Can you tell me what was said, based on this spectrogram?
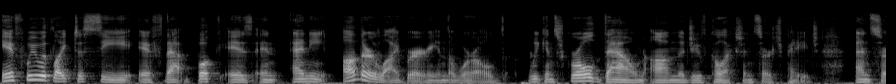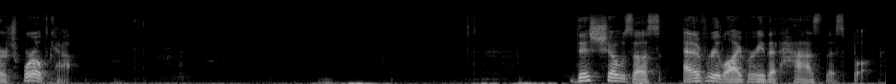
If we would like to see if that book is in any other library in the world, we can scroll down on the Juve Collection search page and search WorldCat. This shows us every library that has this book.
